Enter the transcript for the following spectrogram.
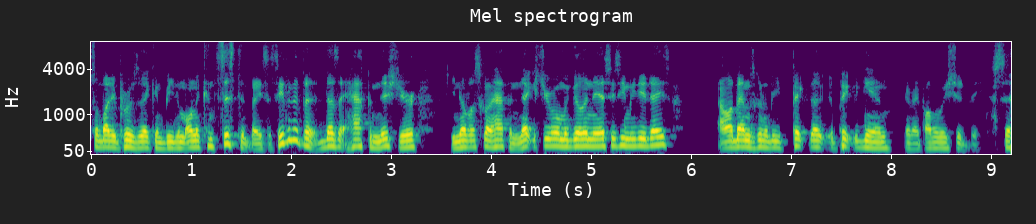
somebody proves they can beat them on a consistent basis. Even if it doesn't happen this year, you know what's going to happen next year when we go into SEC media days. Alabama's going to be picked uh, picked again, and they probably should be. So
